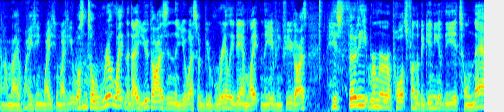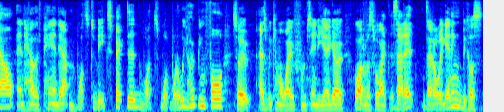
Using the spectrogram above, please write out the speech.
And I'm like, waiting, waiting, waiting. It wasn't until real late in the day. You guys in the US, it would be really damn late in the evening for you guys. His 30 rumor reports from the beginning of the year till now and how they've panned out and what's to be expected, what's what what are we hoping for? So as we come away from San Diego, a lot of us were like, is that it? Is that all we're getting? Because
